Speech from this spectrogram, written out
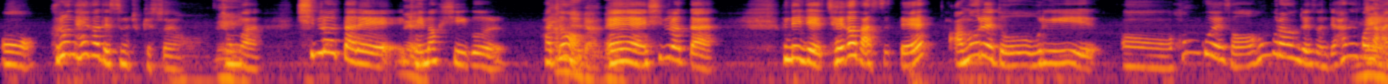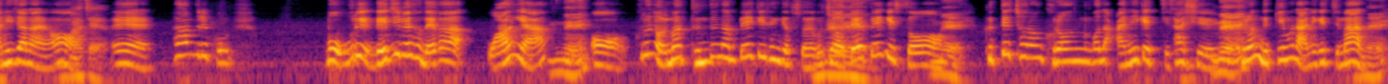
어, 그런 해가 됐으면 좋겠어요. 어, 네. 정말. 11월 달에 네. 개막식을 하죠? 합니다. 네. 네, 11월 달. 근데 이제 제가 봤을 때 아무래도 우리 어, 홈구에서 홈그라운드에서 이제 하는 건 네. 아니잖아요. 맞아요. 예. 사람들이 보, 뭐 우리 내 집에서 내가 왕이야. 네. 어, 그러니 얼마나 든든한 백이 생겼어요. 그렇죠? 네. 내 백이 있어. 네. 그때처럼 그런 건 아니겠지, 사실. 네. 그런 느낌은 아니겠지만 네.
